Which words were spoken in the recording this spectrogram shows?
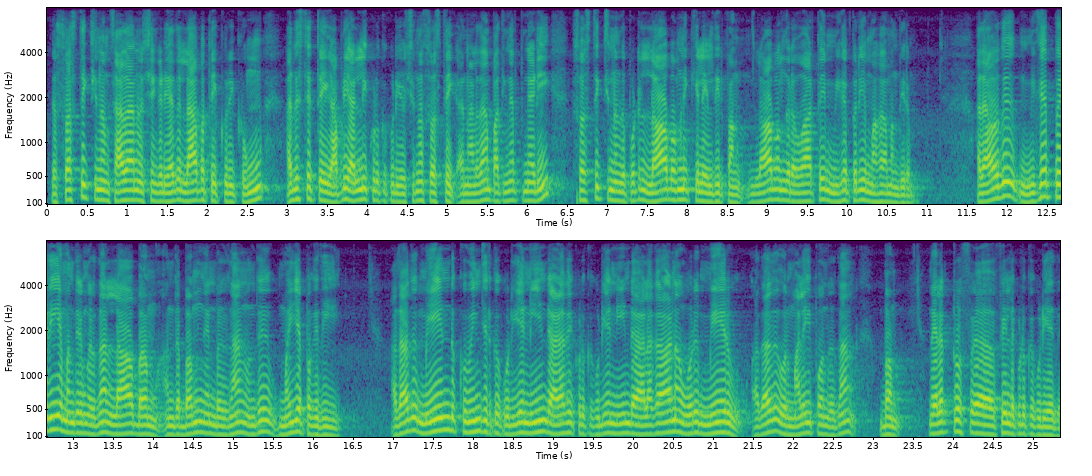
இந்த ஸ்வஸ்திக் சின்னம் சாதாரண விஷயம் கிடையாது லாபத்தை குறிக்கும். அதிர்ஷ்டத்தை அப்படியே அள்ளி கொடுக்கக்கூடிய விஷயம் தான் ஸ்வஸ்திக். அதனால தான் பார்த்தீங்கன்னா பின்னாடி ஸ்வஸ்திக் சின்னத்தை போட்டு லாபம்னு கீழே எழுதியிருப்பாங்க. லாபங்கிற வார்த்தை மிகப்பெரிய மகா மந்திரம். அதாவது மிகப்பெரிய மந்திரங்கிறது தான் லாபம். அந்த பம் என்பது தான் வந்து மையப்பகுதி. அதாவது மேண்டு குவிஞ்சிருக்கக்கூடிய நீண்ட அழகை கொடுக்கக்கூடிய நீண்ட அழகான ஒரு மேரு அதாவது ஒரு மலை போன்றது தான் பம். இந்த எலக்ட்ரோ ஃபீல்டில் கொடுக்கக்கூடியது.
